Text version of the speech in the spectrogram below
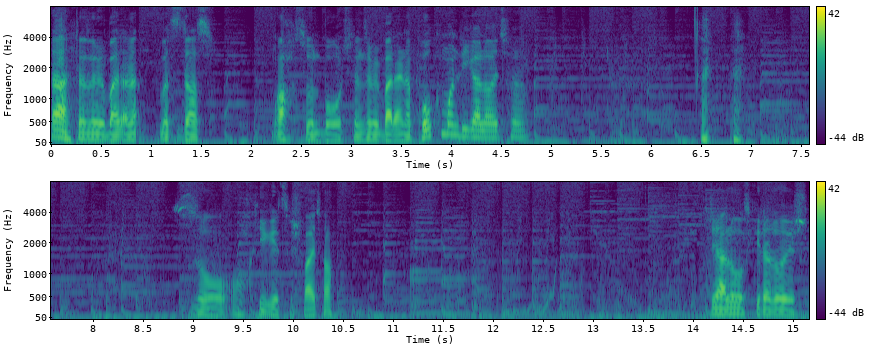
Ja, dann sind wir bald einer... Was ist das? Ach, so ein Boot. Dann sind wir bei einer Pokémon-Liga, Leute. so, ach, hier geht's nicht weiter. Ja, los, geht da durch.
